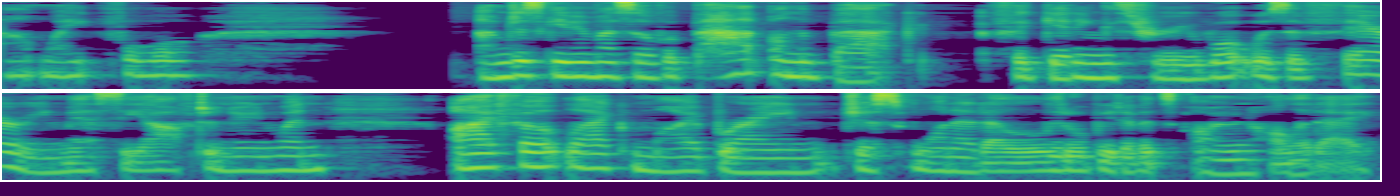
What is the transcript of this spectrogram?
Can't wait for. I'm just giving myself a pat on the back for getting through what was a very messy afternoon when I felt like my brain just wanted a little bit of its own holiday.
